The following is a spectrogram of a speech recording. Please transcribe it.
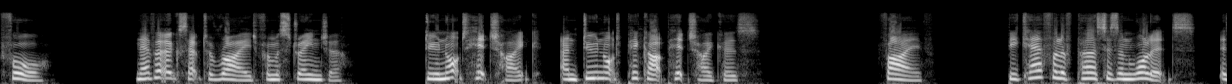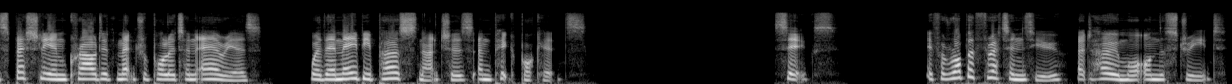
4. Never accept a ride from a stranger. Do not hitchhike and do not pick up hitchhikers. 5. Be careful of purses and wallets, especially in crowded metropolitan areas where there may be purse snatchers and pickpockets. 6. If a robber threatens you, at home or on the street,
